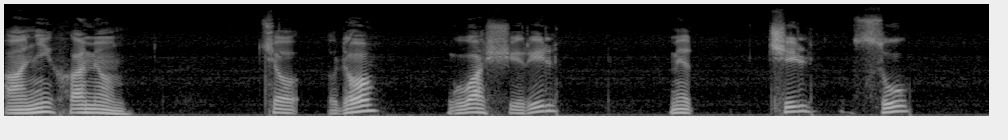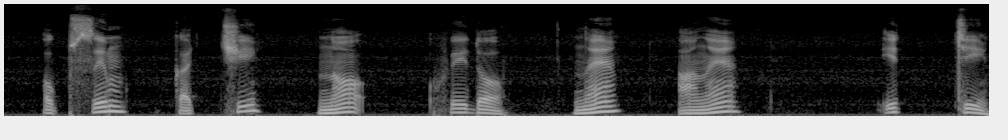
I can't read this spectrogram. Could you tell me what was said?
ани хамен. Чоро гуашириль Метчиль, Су, Опсим, Качи, Но, Хвидо, Не, Ане, Идти,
